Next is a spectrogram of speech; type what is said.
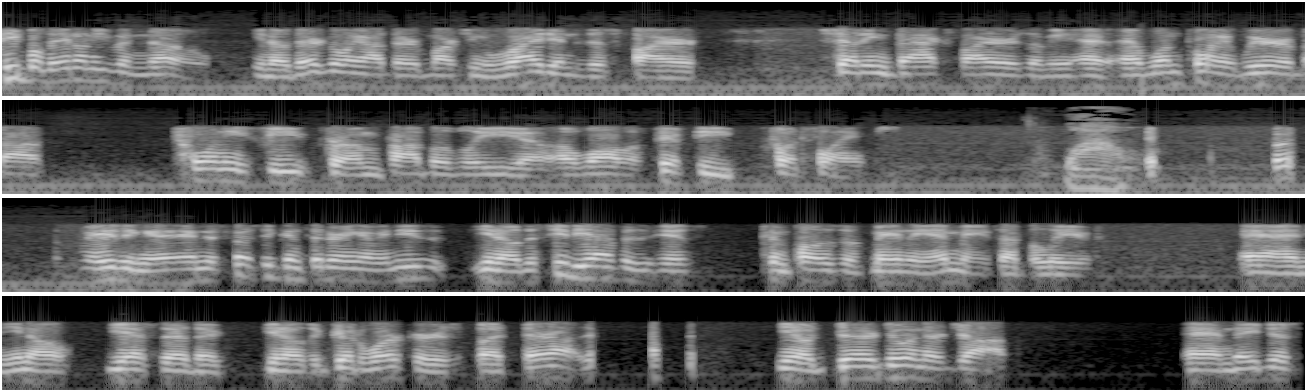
people they don't even know. You know, they're going out there marching right into this fire, setting back fires. I mean, at, at one point we were about 20 feet from probably a, a wall of 50-foot flames. Wow. It's amazing, and especially considering, I mean, these, you know, the CDF is, is composed of mainly inmates, I believe. And, you know, yes, they're the, you know, the good workers, but they're out, you know, they're doing their job. And they just,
